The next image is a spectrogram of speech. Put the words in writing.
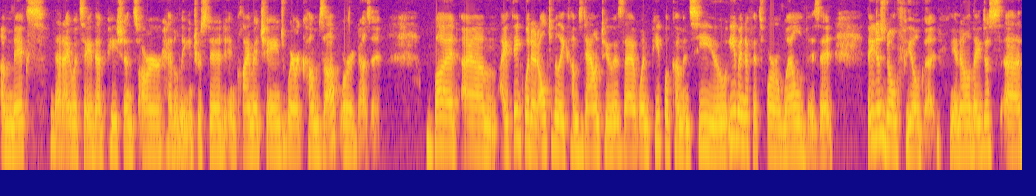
a mix that I would say that patients are heavily interested in climate change where it comes up or it doesn't. But um, I think what it ultimately comes down to is that when people come and see you, even if it's for a well visit, they just don't feel good. You know, they just, uh,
